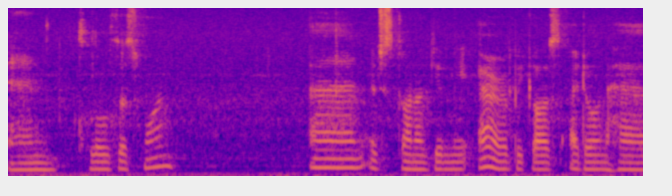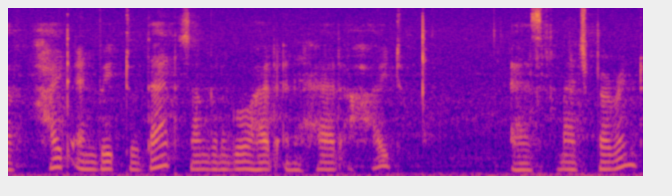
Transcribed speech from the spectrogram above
and close this one and it's gonna give me error because I don't have height and weight to that. So I'm gonna go ahead and add height as match parent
